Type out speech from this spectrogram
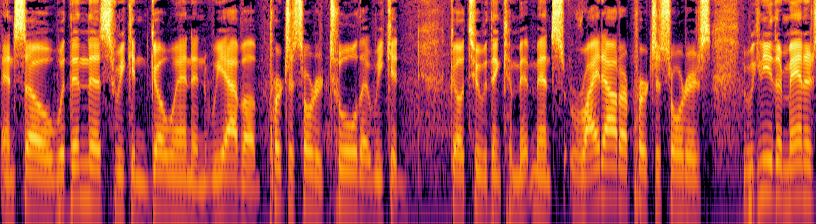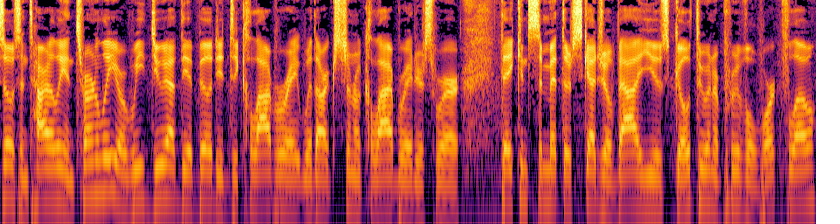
And so within this, we can go in and we have a purchase order tool that we could go to within commitments, write out our purchase orders. We can either manage those entirely internally or we do have the ability to collaborate with our external collaborators where they can submit their schedule values, go through an approval workflow,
